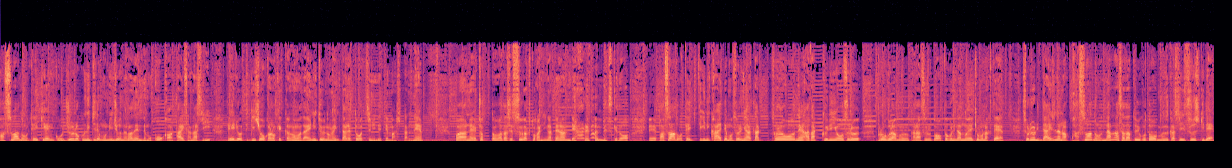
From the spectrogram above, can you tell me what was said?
パスワードの定期変更16日でも27年でも効果は大差なし、定量的評価の結果が話題にというのがインターネットウォッチに出てましたね。これはね、ちょっと私数学とか苦手なんであれなんですけど、えー、パスワードを定期的に変えてもそれにアタック、それをね、アタックに要するプログラムからすると特に何の影響もなくて、それより大事なのはパスワードの長さだということを難しい数式で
